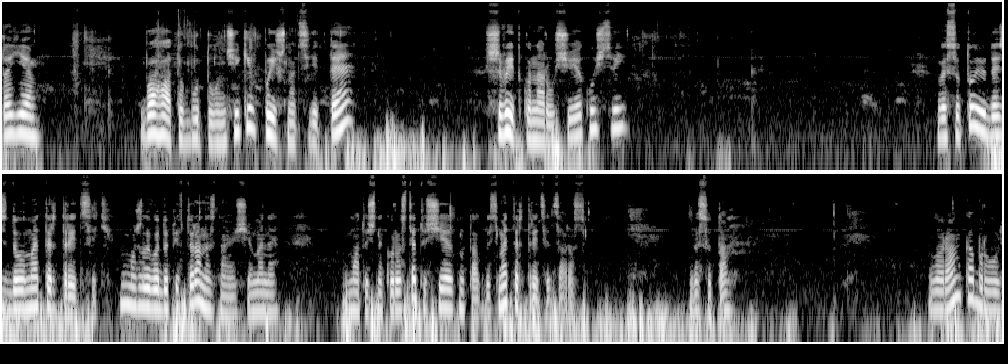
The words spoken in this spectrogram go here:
дає багато бутончиків, пишно цвіте, швидко нарощує кущ свій. Висотою десь до метр тридцять. Ну, можливо, до півтора, не знаю, ще в мене маточнику росте, то ще ну так, десь метр тридцять зараз. Висота. Лоран Каброль.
